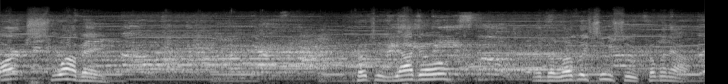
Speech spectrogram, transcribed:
Art Suave. Coaches Yago and the lovely Susu coming out.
